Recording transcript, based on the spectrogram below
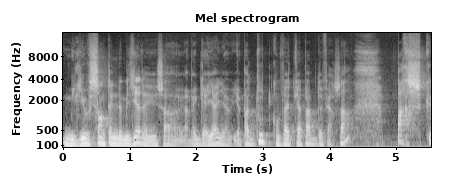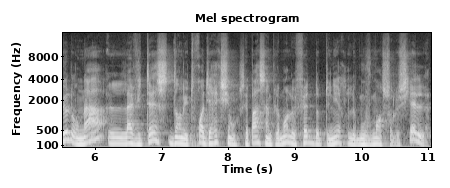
milliers ou centaines de milliers d'années. Avec Gaïa, il n'y a, a, pas de doute qu'on va être capable de faire ça parce que l'on a la vitesse dans les trois directions. C'est pas simplement le fait d'obtenir le mouvement sur le ciel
